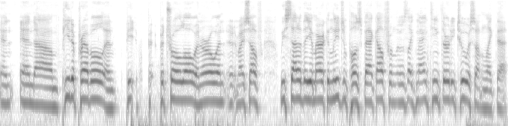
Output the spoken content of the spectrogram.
and and um, Peter Preble and P- P- Petrolo and Irwin and myself. We started the American Legion post back out from it was like 1932 or something like that,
